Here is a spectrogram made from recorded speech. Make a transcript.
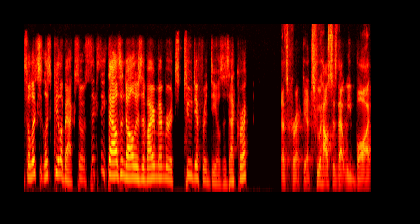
So let's let's peel it back. So sixty thousand dollars, if I remember, it's two different deals. Is that correct? That's correct. Yeah, two houses that we bought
